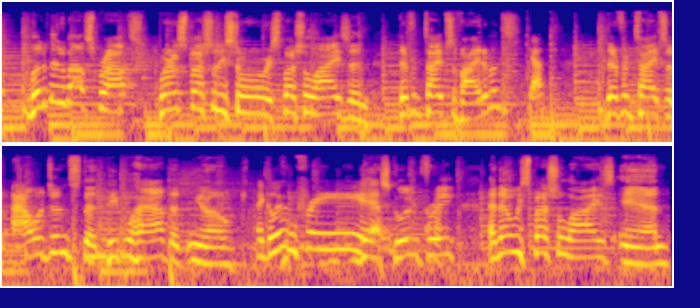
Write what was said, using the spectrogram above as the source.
a little bit about Sprouts. We're a specialty store where we specialize in different types of vitamins, Yep. Different types of allergens that people have that, you know, Like gluten free. yes, gluten free. And then we specialize in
